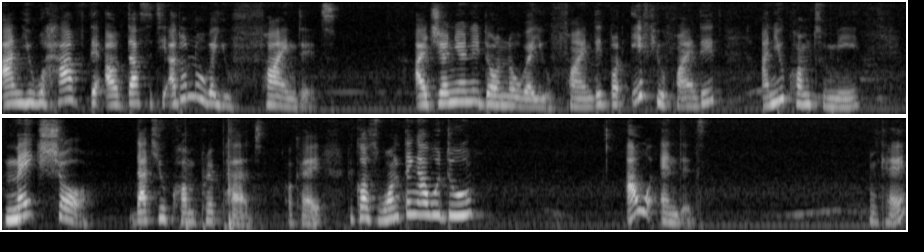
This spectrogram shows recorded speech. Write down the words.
and you have the audacity, I don't know where you find it. I genuinely don't know where you find it, but if you find it and you come to me, make sure that you come prepared, okay? Because one thing I will do, I will end it, okay?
